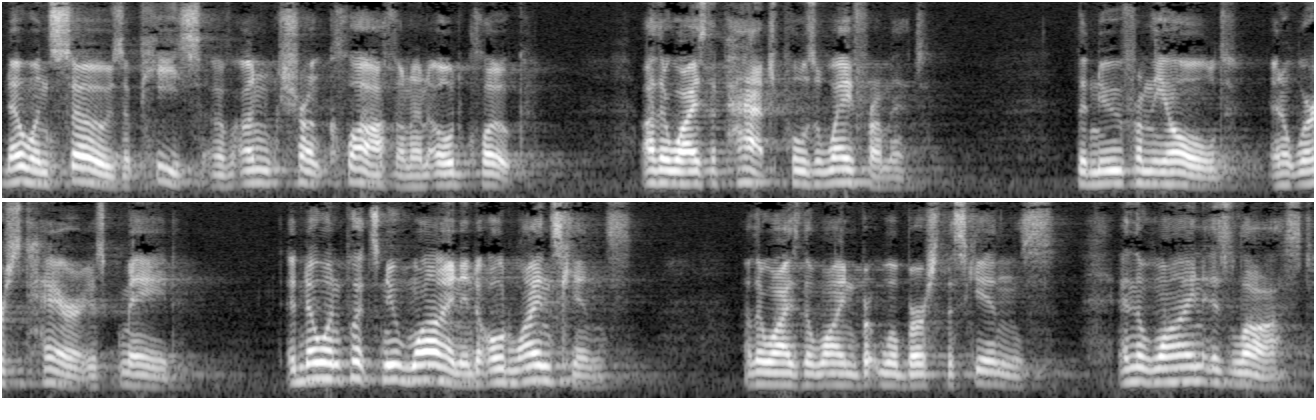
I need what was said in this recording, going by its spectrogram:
No one sews a piece of unshrunk cloth on an old cloak, otherwise, the patch pulls away from it. The new from the old, and a worse tear is made. And no one puts new wine into old wineskins, otherwise, the wine will burst the skins, and the wine is lost,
